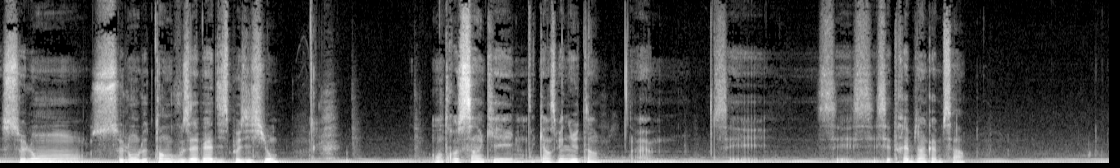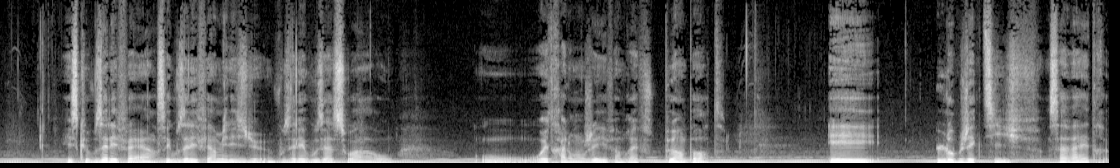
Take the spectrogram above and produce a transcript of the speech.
selon, selon le temps que vous avez à disposition. Entre 5 et 15 minutes, hein. c'est c'est très bien comme ça. Et ce que vous allez faire, c'est que vous allez fermer les yeux, vous allez vous asseoir ou, ou, être allongé, enfin bref, peu importe. Et l'objectif, ça va être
